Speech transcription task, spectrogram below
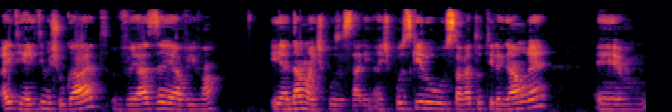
הייתי, הייתי משוגעת, ואז אה, אביבה, היא ידעה מה האשפוז עשה לי. האשפוז כאילו שרט אותי לגמרי. אמ,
